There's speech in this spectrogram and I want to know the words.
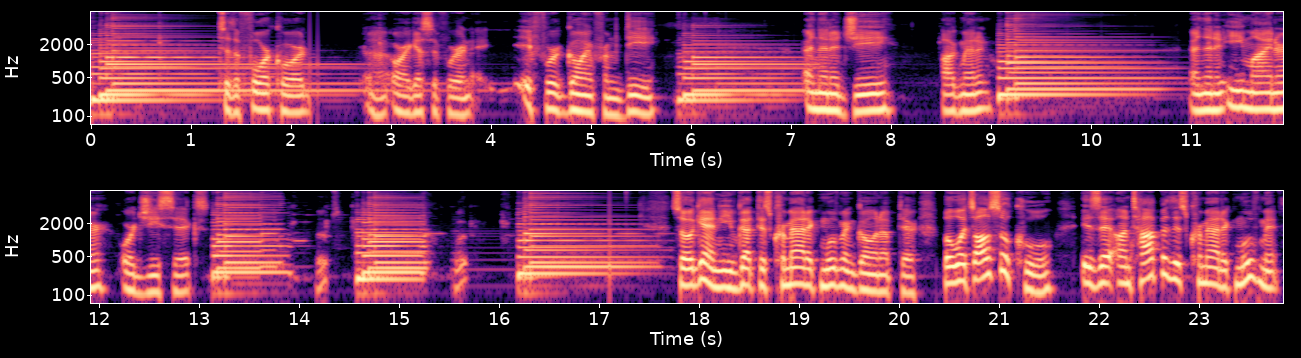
to the four chord, uh, or I guess if we're in, if we're going from D, and then a G augmented and then an E minor or G6. Oops. So again, you've got this chromatic movement going up there. But what's also cool is that on top of this chromatic movement,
